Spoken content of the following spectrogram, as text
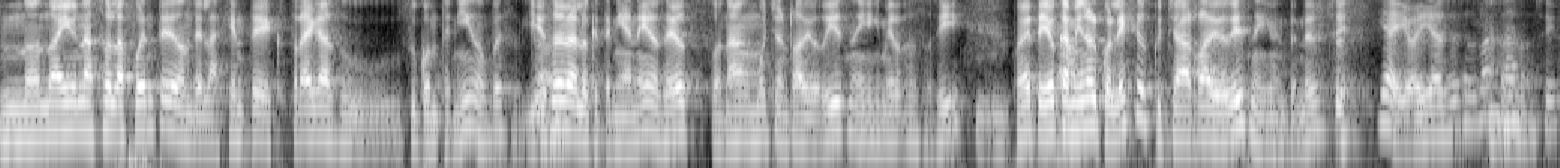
no, no hay una sola fuente donde la gente extraiga su, su contenido, pues. Y eso Claro. era lo que tenían ellos. Ellos sonaban mucho en Radio Disney y mierdas así. Mm, Ponete, yo Claro. camino al colegio, escuchaba Radio Disney, ¿me entendés? Sí, Entonces, y ahí oías esas bandas, Ajá. ¿no? Sí.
